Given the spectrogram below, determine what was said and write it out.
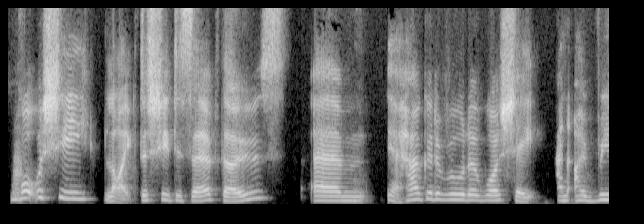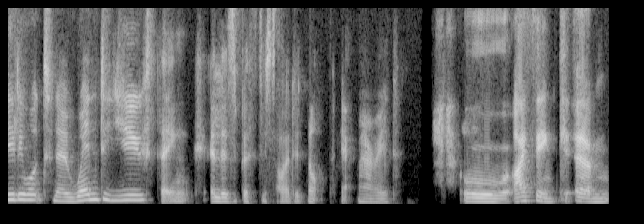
what was she like? Does she deserve those? Um, yeah, how good a ruler was she? And I really want to know when do you think Elizabeth decided not to get married? Oh, I think um,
